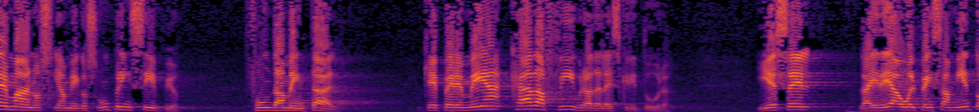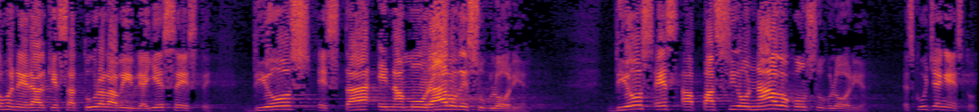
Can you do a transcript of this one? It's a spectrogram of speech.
hermanos y amigos, un principio fundamental que permea cada fibra de la escritura. Y es el, la idea o el pensamiento general que satura la Biblia, y es este. Dios está enamorado de su gloria. Dios es apasionado con su gloria. Escuchen esto.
